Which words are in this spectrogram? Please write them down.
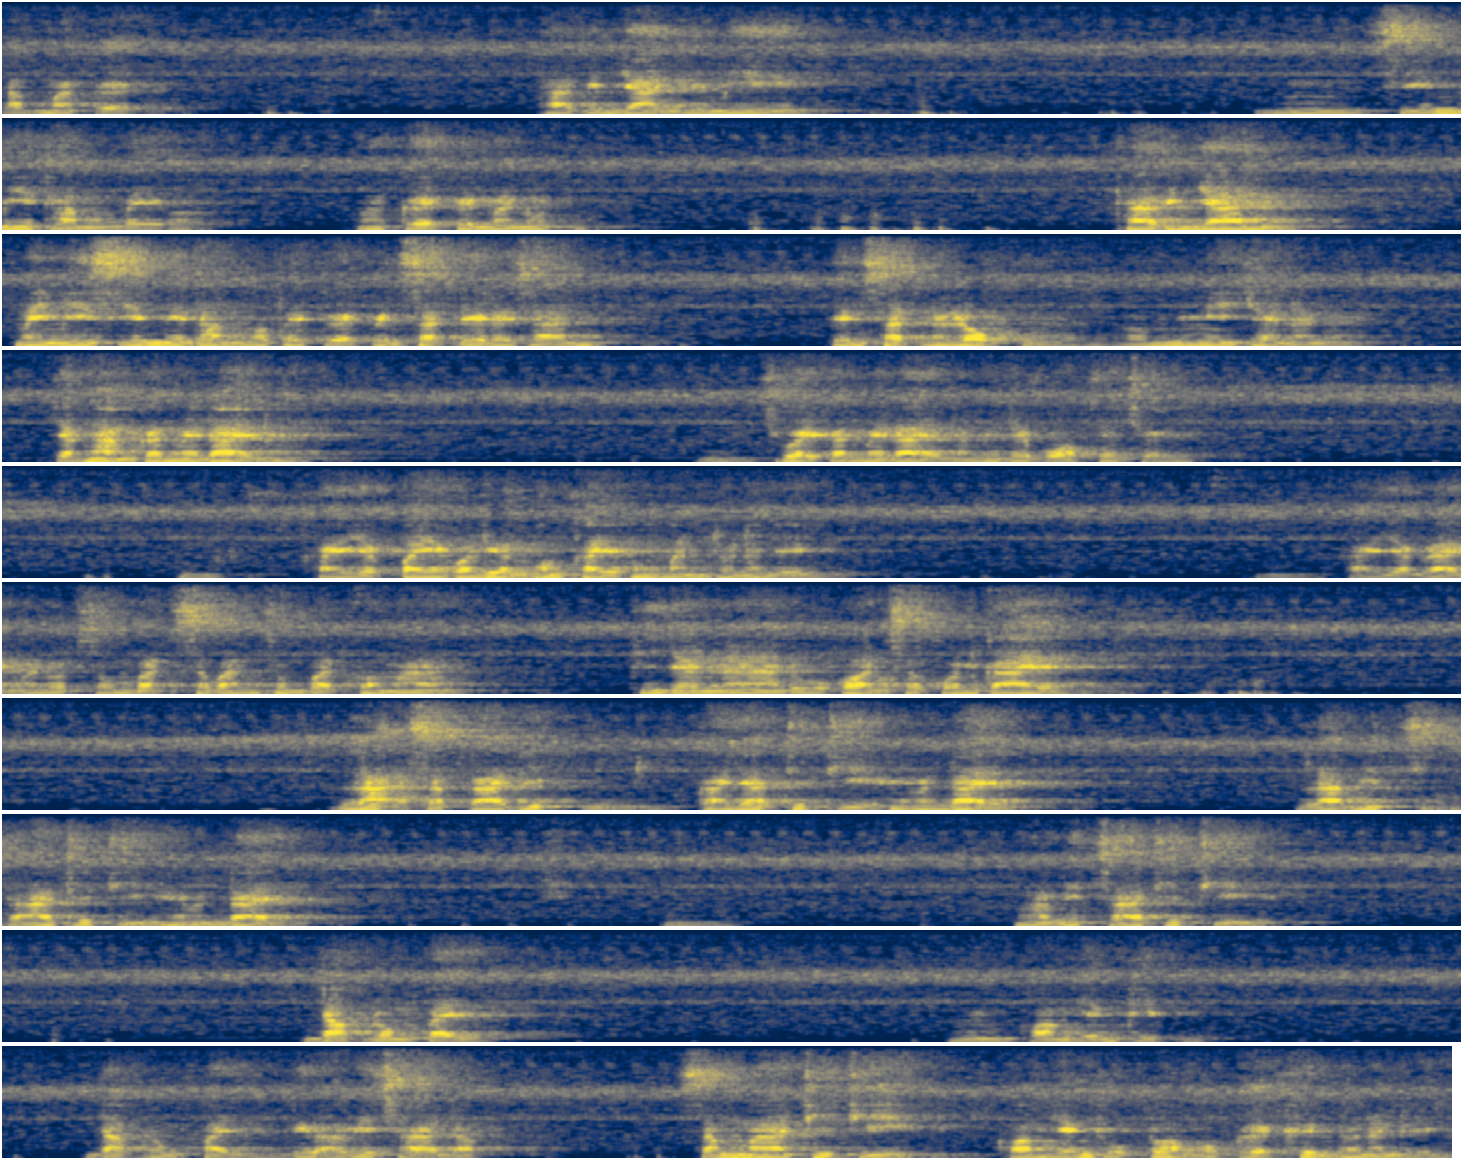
กลับมาเกิด ถ้าวิญญาณที่มีศีลมีธรรมไปก็มาเกิดเป็นมนุษย์ ถ้าวิญญาณ ไม่มีศีลไมีธรรมก็ไปเกิดเป็นสัตว์เดรัจฉาน เป็นสัตว์นรกเขาไม่มีแค่นั้นนะจะห้ามกันไม่ได้นะ ช่วยกันไม่ได้นะ ไม่ได้บอกเฉยๆ ใครอยากไปก็เรื่องของใครของมันเท่านั้นเองใครอยากได้มนุษย์สมบัติสวรรค์สมบัติก็มา พิจารณาดูก้อนสกลกาย ละสกกายิกายทิฏฐิให้มันได้ ละมิจฉาทิฏฐิให้มันได้เมื่อมิจฉาทิฏฐิดับลงไปความเห็นผิด ดับลงไป หรืออวิชชาดับ สัมมาทิฏฐิความเห็นถูกต้องก็เกิดขึ้นเท่านั้นเอง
